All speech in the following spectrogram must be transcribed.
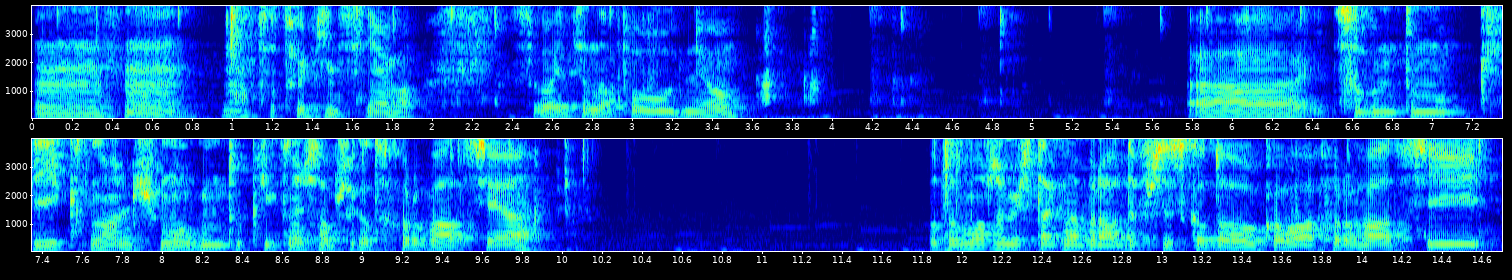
Mhm, no to tu nic nie ma. Słońce na południu. Eee, co bym tu mógł kliknąć? Mógłbym tu kliknąć na przykład Chorwację. Bo to może być tak naprawdę wszystko dookoła Chorwacji.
